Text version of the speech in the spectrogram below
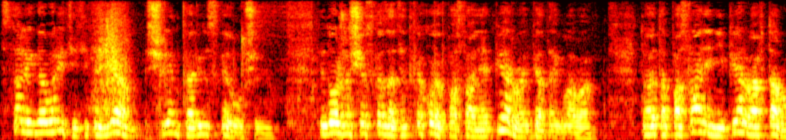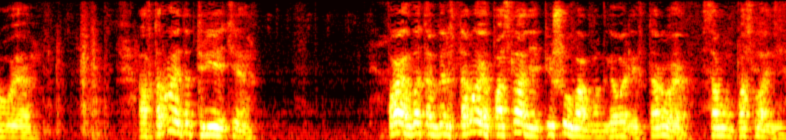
Стали говорить, и теперь я член Каринской общины. Ты должен еще сказать, это какое послание? Первое, пятая глава. То это послание не первое, а второе. А второе это третье. Павел в этом говорит, второе послание пишу вам, он говорит, второе, в самом послании.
